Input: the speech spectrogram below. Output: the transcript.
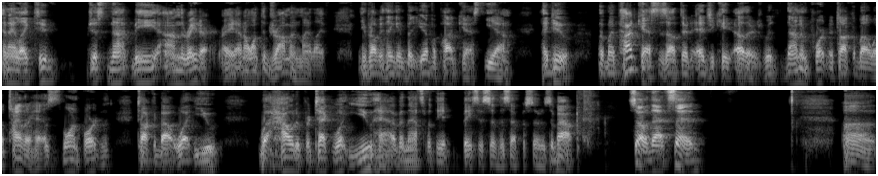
And I like to just not be on the radar, right? I don't want the drama in my life. You're probably thinking, but you have a podcast. Yeah, I do. But my podcast is out there to educate others. It's not important to talk about what Tyler has. It's more important to talk about what you, well, how to protect what you have. And that's what the basis of this episode is about. So that said, uh,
